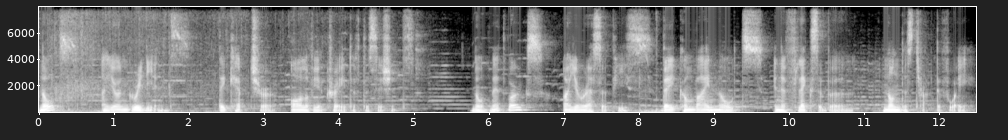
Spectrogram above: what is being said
nodes are your ingredients. They capture all of your creative decisions. Node networks are your recipes. They combine nodes in a flexible, non-destructive way.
